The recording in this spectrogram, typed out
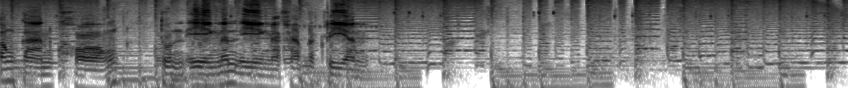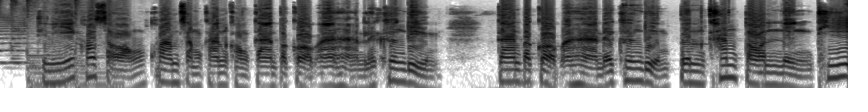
ต้องการของตนเองนั่นเองนะครับนักเรียน ทีนี้ข้อ 2 ความสำคัญของการประกอบอาหารและเครื่องดื่ม การประกอบอาหารและเครื่องดื่มเป็นขั้นตอนหนึ่งที่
